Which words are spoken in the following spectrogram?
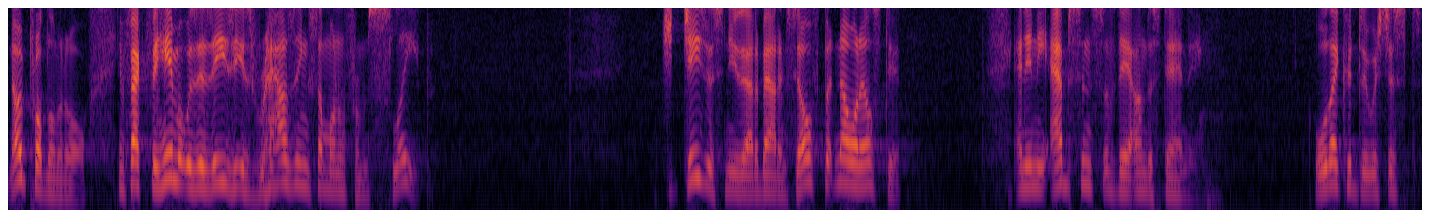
No problem at all. In fact, for him, it was as easy as rousing someone from sleep. J- Jesus knew that about himself, but no one else did. And in the absence of their understanding, all they could do was just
